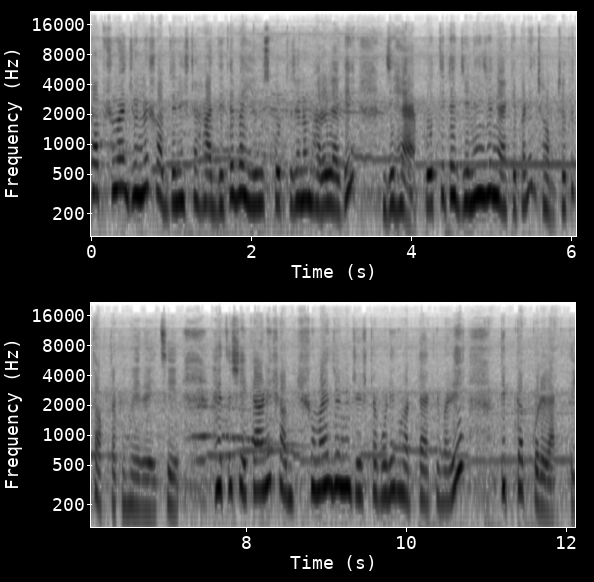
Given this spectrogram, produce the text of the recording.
সব সময়ের জন্য সব জিনিসটা হাত দিতে বা ইউজ করতে যেন ভালো লাগে। যে হ্যাঁ প্রতিটা জিনিস যেন একেবারে ঝকঝকে তকতকে হয়ে রয়েছে। হ্যাঁ তো সেই কারণে সব সময়ের জন্য চেষ্টা করি ঘরটা একেবারে টিপটপ করে রাখতে।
